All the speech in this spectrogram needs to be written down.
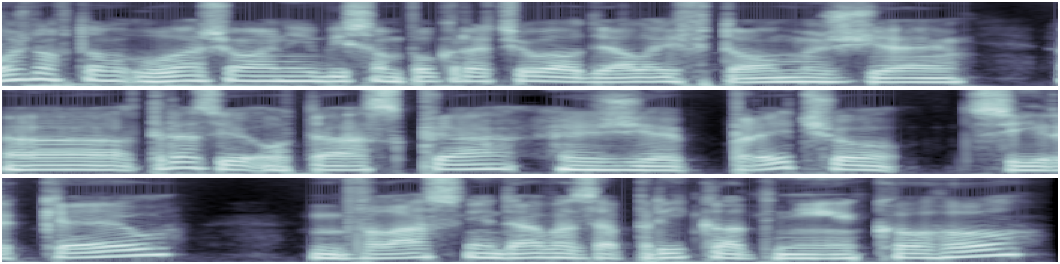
Možno v tom uvažovaní by som pokračoval ďalej v tom, že uh, teraz je otázka, že prečo církev vlastne dáva za príklad niekoho,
